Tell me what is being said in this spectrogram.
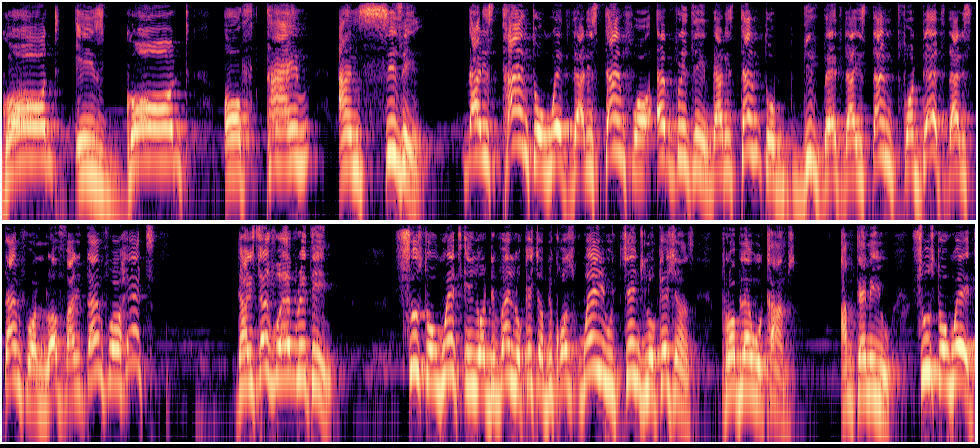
God is God of time and season. There is time to wait. There is time for everything. There is time to give birth. There is time for death. There is time for love and time for hate. There is time for everything. Choose to wait in your divine location because when you change locations, problem will come. I'm telling you, choose to wait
